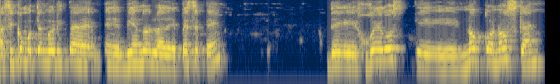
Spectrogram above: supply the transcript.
así como tengo ahorita eh, viendo la de PSP, de juegos que no conozcan,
